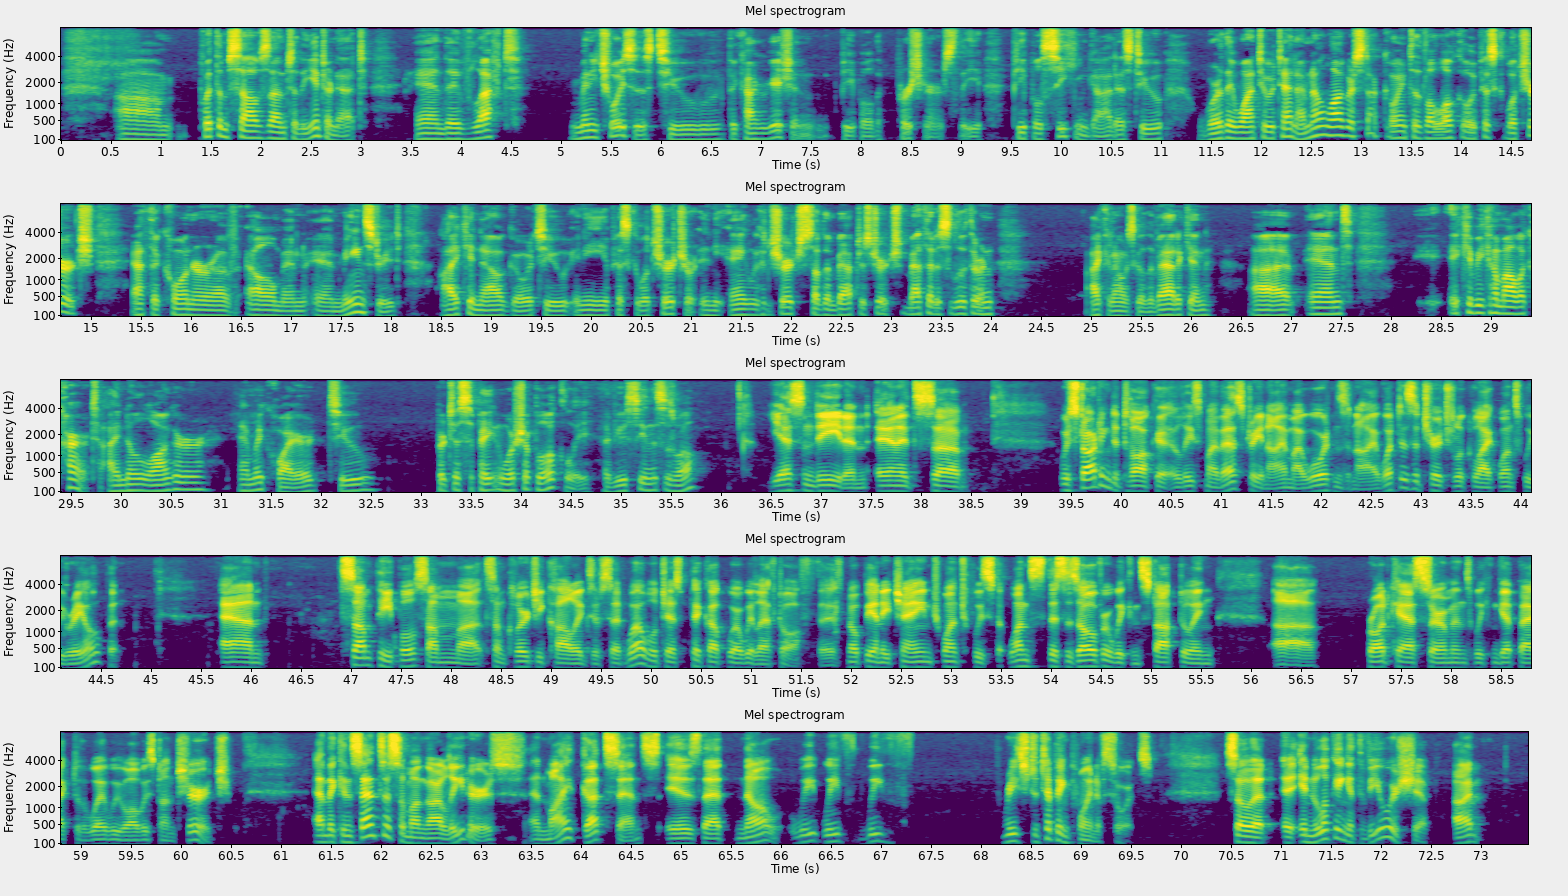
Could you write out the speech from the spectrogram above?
um, put themselves onto the internet and they've left many choices to the congregation people, the parishioners, the people seeking God as to where they want to attend. I'm no longer stuck going to the local Episcopal church at the corner of Elm and, and Main Street. I can now go to any Episcopal church or any Anglican church, Southern Baptist church, Methodist, Lutheran. I can always go to the Vatican. Uh, and it can become a la carte. I no longer am required to participate in worship locally. Have you seen this as well? Yes, indeed, and and it's uh, we're starting to talk. At least my vestry and I, my wardens and I. What does the church look like once we reopen? And some people, some uh, some clergy colleagues have said, "Well, we'll just pick up where we left off. There's not be any change once we once this is over. We can stop doing." Uh, broadcast sermons. We can get back to the way we've always done church. And the consensus among our leaders, and my gut sense, is that no, we, we've we've reached a tipping point of sorts. So that in looking at the viewership, I'm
